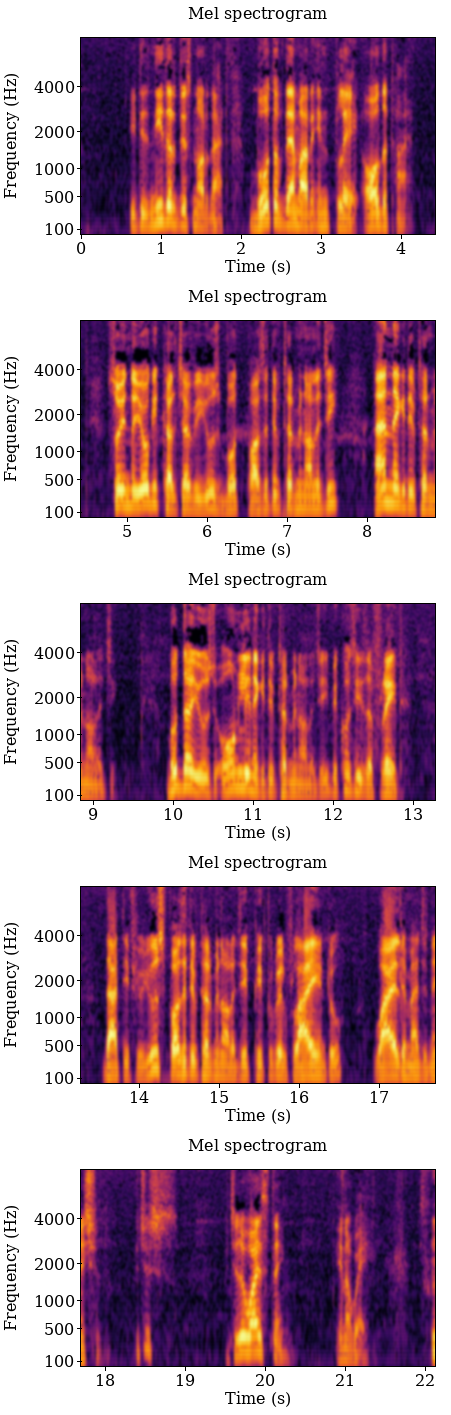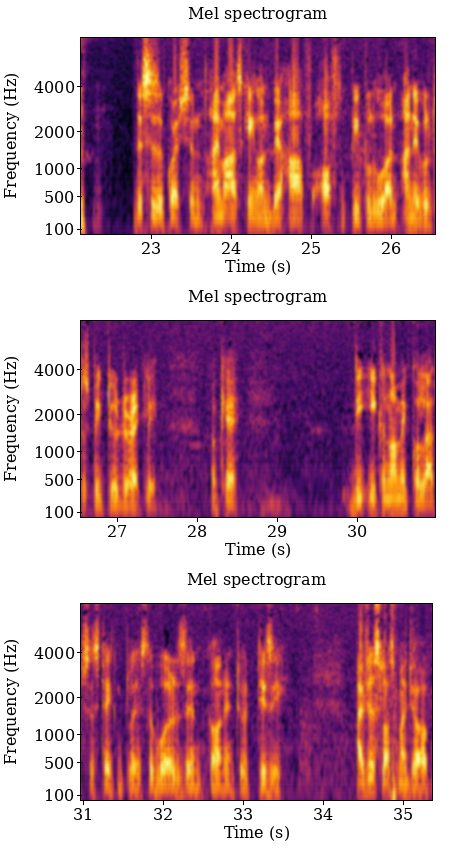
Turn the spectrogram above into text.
It is neither this nor that. Both of them are in play all the time. So in the yogic culture, we use both positive terminology and negative terminology. Buddha used only negative terminology because he's afraid that if you use positive terminology, people will fly into wild imagination, which is… which is a wise thing, in a way. This is a question I'm asking on behalf of the people who are unable to speak to you directly, okay? The economic collapse has taken place, the world's in, gone into a tizzy. I've just lost my job.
